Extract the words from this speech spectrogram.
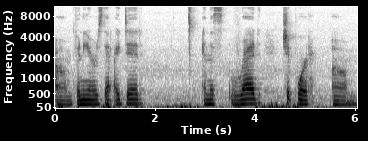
um, veneers that I did and this red chipboard um,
